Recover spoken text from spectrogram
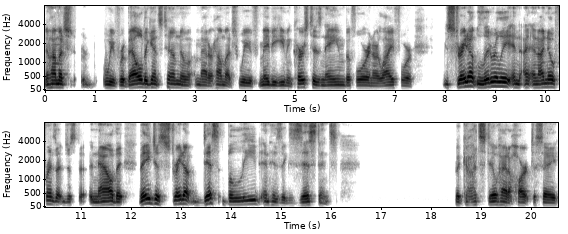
No how much we've rebelled against him, no matter how much we've maybe even cursed his name before in our life or straight up literally and and I know friends that just now that they just straight up disbelieved in his existence. But God still had a heart to say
